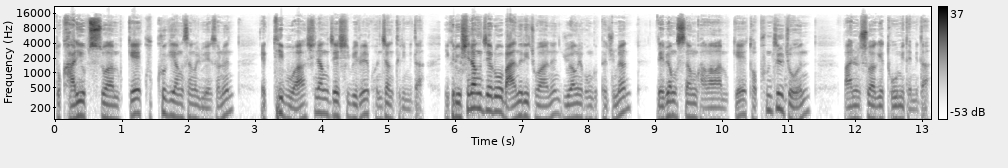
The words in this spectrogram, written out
또 가리 흡수와 함께 구크기 향상을 위해서는 액티브와 신앙제 시비를 권장드립니다. 그리고 신앙제로 마늘이 좋아하는 유황을 공급해주면 내병성 강화와 함께 더 품질 좋은 마늘 수확에 도움이 됩니다.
